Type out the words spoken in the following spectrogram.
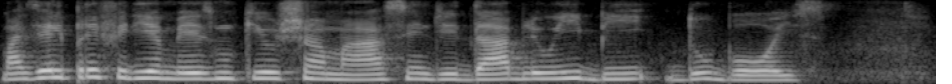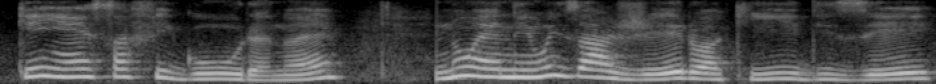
mas ele preferia mesmo que o chamassem de W.E.B. Du Bois. Quem é essa figura, não é? Não é nenhum exagero aqui dizer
